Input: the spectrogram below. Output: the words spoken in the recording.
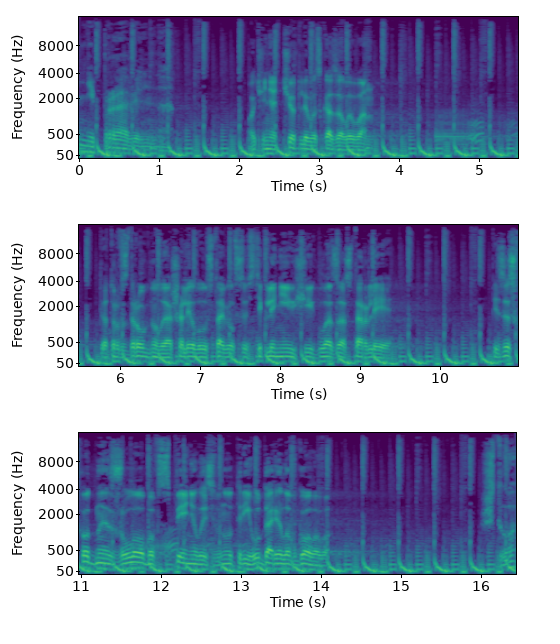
Неправильно. Очень отчетливо сказал Иван. Петр вздрогнул и ошалело уставился в стекленеющие глаза Старлея. Безысходная злоба вспенилась внутри, ударила в голову. Что?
